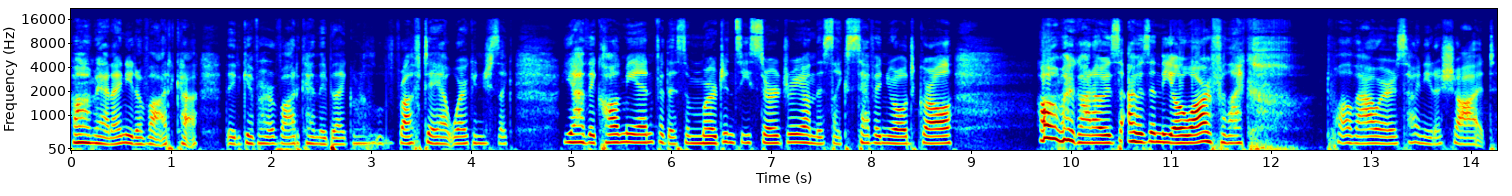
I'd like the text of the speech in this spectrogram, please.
"Oh man, I need a vodka." They'd give her a vodka and they'd be like, "Rough day at work." And she's like, "Yeah, they called me in for this emergency surgery on this like 7-year-old girl. Oh my god, I was I was in the OR for like 12 hours. I need a shot."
